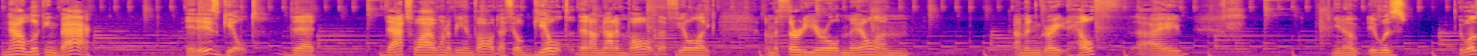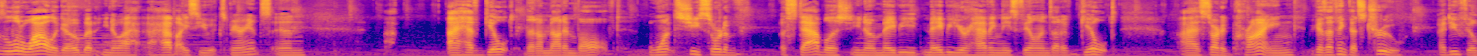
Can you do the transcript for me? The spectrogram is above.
now looking back, it is guilt that that's why I want to be involved. I feel guilt that I'm not involved. I feel like I'm a 30 year old male. I'm I'm in great health. I, you know, it was it was a little while ago, but you know, I, I have ICU experience and I have guilt that I'm not involved. Once she sort of established, you know, maybe maybe you're having these feelings out of guilt. I started crying because I think that's true. I do feel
